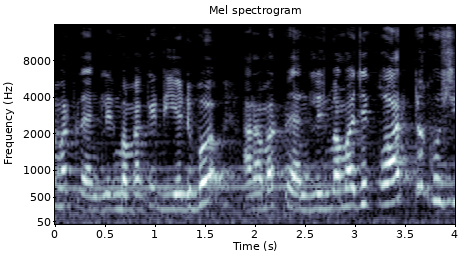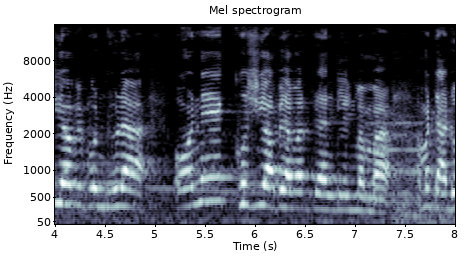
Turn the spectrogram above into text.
আমার ফ্র্যাঙ্কলিন মামাকে দিয়ে দেবো। আর আমার ফ্র্যাঙ্কলিন মামা যে কত খুশি হবে বন্ধুরা। অনেক খুশি হবে আমার ফ্র্যাঙ্কলিন মামা। আমার দাদু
